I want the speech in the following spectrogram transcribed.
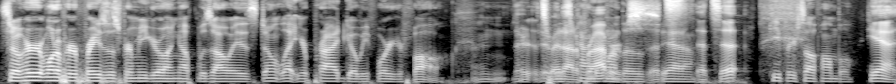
So her one of her phrases for me growing up was always, "Don't let your pride go before your fall." And There- it right out of Proverbs. those- that's, yeah, that's it. keep yourself humble. Yeah,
